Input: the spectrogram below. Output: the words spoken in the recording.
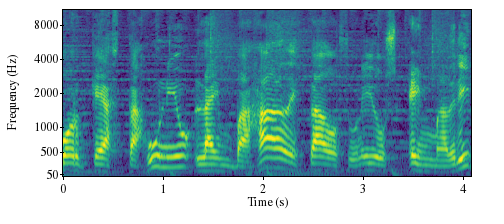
porque hasta junio la Embajada de Estados Unidos en Madrid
